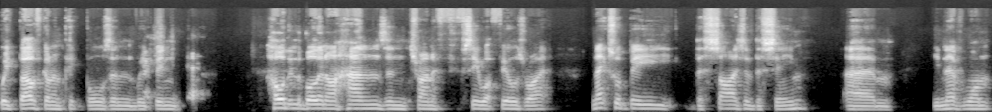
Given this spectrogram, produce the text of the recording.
we've both gone and picked balls and we've been yeah. holding the ball in our hands and trying to see what feels right. Next would be the size of the seam. Um, you never want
